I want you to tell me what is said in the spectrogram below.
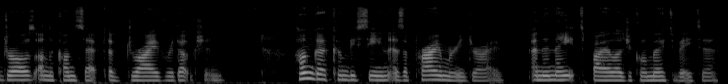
draws on the concept of drive reduction. Hunger can be seen as a primary drive, an innate biological motivator.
